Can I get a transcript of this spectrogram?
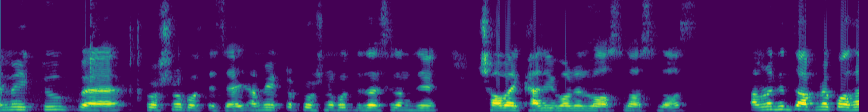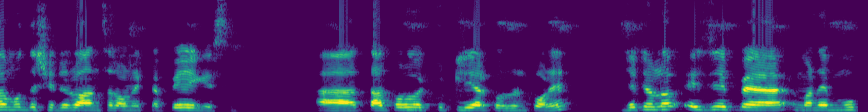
আমি একটু প্রশ্ন করতে চাই। আমি একটা প্রশ্ন করতে চাইছিলাম যে সবাই খালি বলে লস লস লস আমরা কিন্তু আপনার কথার মধ্যে সেটারও আনসার অনেকটা পেয়ে গেছি। তারপরেও একটু ক্লিয়ার করবেন পরে। যেটা হলো এই যে মানে মুখ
